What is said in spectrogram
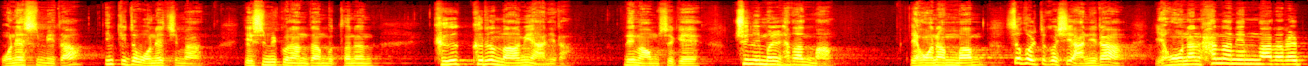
원했습니다. 인기도 원했지만 예수 믿고 난 다음부터는 그 그런 마음이 아니라 내 마음속에 주님을 향한 마음, 영원한 마음, 썩을 것이 아니라 영원한 하나님 나라를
